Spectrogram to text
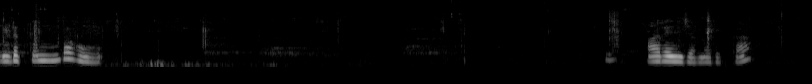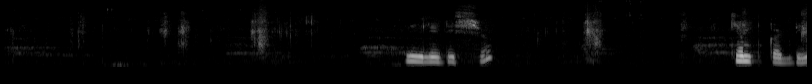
ಗಿಡ ತುಂಬ ಹೂವು. ಆರೆಂಜ್ ಅಮೆರಿಕಾ, ನೀಲಿ ಡಿಶ್ಶು ಕೆಂಪು ಕಡ್ಡಿ.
